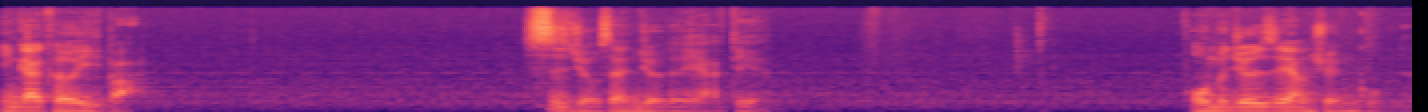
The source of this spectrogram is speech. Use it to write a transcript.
应该可以吧？四九三九的雅电，我们就是这样选股的。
